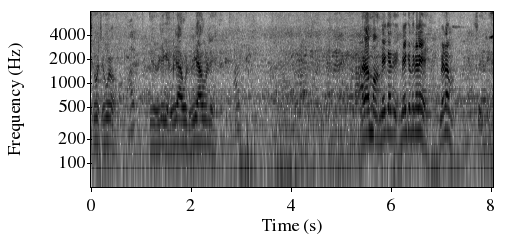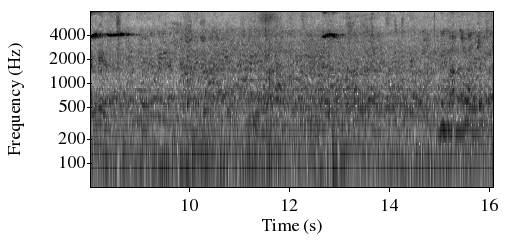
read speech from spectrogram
ശിവ ശിവളോ വീഴാവൂ വീഴാവൂല്ലേ വേണമ്മ മേക്കത്ത് മേക്കത്ത് കളേ മേഡം ശരി അങ്ങനെ Mama,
